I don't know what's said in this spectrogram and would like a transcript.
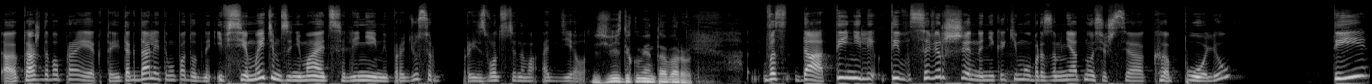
э, каждого проекта и так далее и тому подобное. И всем этим занимается линейный продюсер производственного отдела. То есть весь документооборот. Да, ты, не, ты совершенно никаким образом не относишься к полю, ты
